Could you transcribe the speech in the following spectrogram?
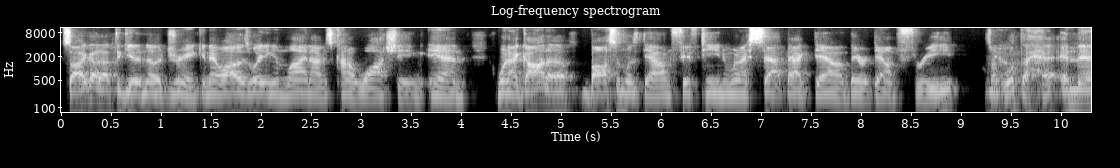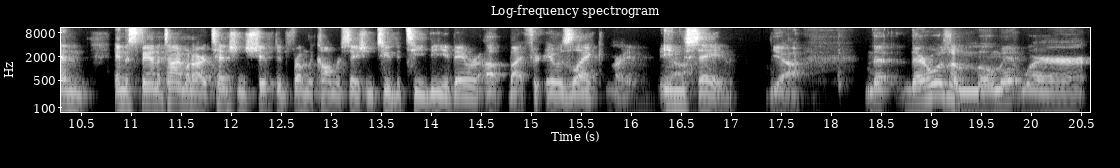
So I got up to get another drink, and while I was waiting in line, I was kind of watching. And when I got up, Boston was down 15, and when I sat back down, they were down three. It's like, yeah. what the heck? And then in the span of time, when our attention shifted from the conversation to the TV, they were up by three. It was like right. Yeah. insane. Yeah there was a moment where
